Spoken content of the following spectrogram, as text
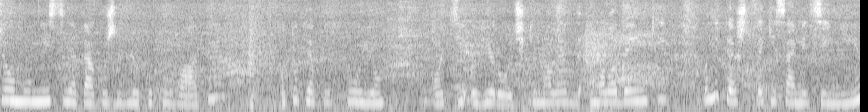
цьому місці я також люблю купувати. Отут я купую оці огірочки молоденькі. Вони теж такі самі ціні.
